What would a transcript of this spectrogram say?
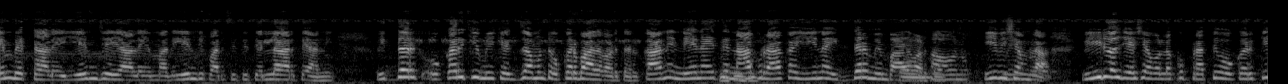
ఏం పెట్టాలి? ఏం చేయాలి? మాది ఏంది పరిస్థితి తెల్లారితే అని. ఇద్దరు ఒకరికి మీకు ఎగ్జామ్ ఉంటే ఒకరు బాధపడతారు. కానీ నేనైతే నాకు రాక ఈయన ఇద్దరు మేము బాధపడతాం ఈ విషయంలో. వీడియోలు చేసే వాళ్ళకు ప్రతి ఒక్కరికి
